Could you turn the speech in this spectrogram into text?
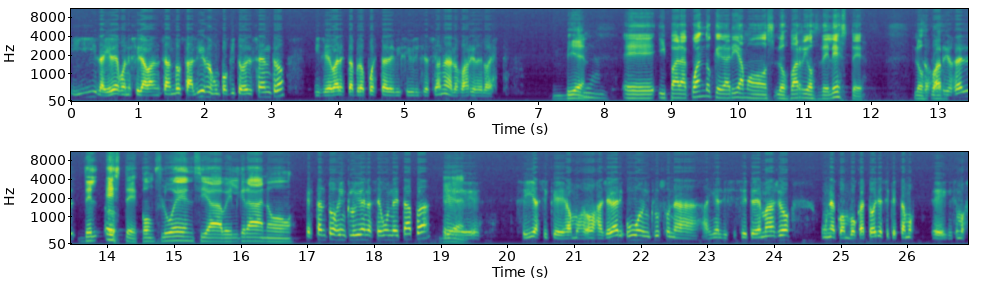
y la idea bueno, es ir avanzando, salirnos un poquito del centro y llevar esta propuesta de visibilización a los barrios del oeste. bien. Bien. Eh, ¿Y para cuándo quedaríamos los barrios del este? Los barrios del... del este, Confluencia, Belgrano. Están todos incluidos en la segunda etapa. Bien. eh, sí, así que vamos, vamos a llegar. Hubo incluso una, ahí el 17 de mayo, una convocatoria, así que estamos, eh, hicimos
